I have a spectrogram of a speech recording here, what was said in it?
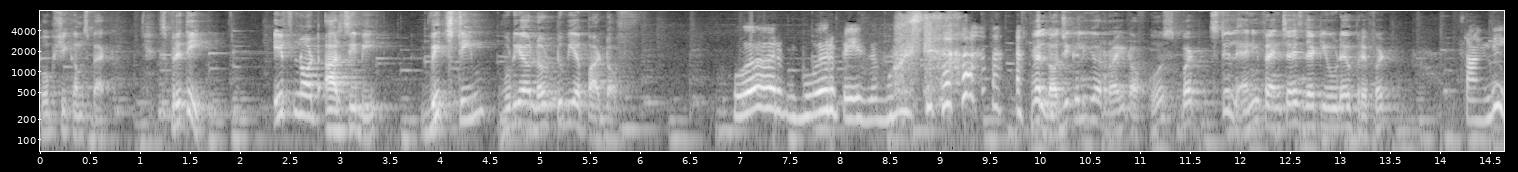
Hope she comes back. Smriti, if not RCB, which team would you have loved to be a part of? Whoever whoever pays the most. Well, logically you're right, of course, but still, any franchise that you would have preferred? Sangli.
